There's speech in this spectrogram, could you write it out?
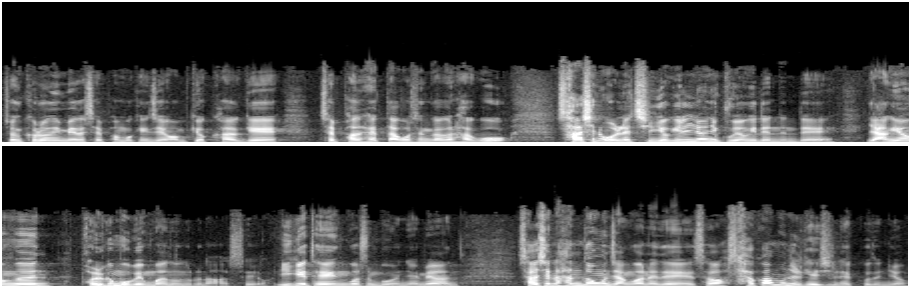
저는 그런 의미에서 재판부 굉장히 엄격하게 재판을 했다고 생각을 하고 사실은 원래 징역 1년이 구형이 됐는데 양형은 벌금 500만 원으로 나왔어요. 이게 된 것은 뭐였냐면 사실은 한동훈 장관에 대해서 사과문을 게시를 했거든요.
